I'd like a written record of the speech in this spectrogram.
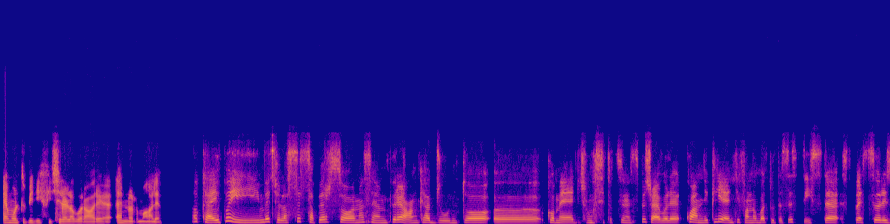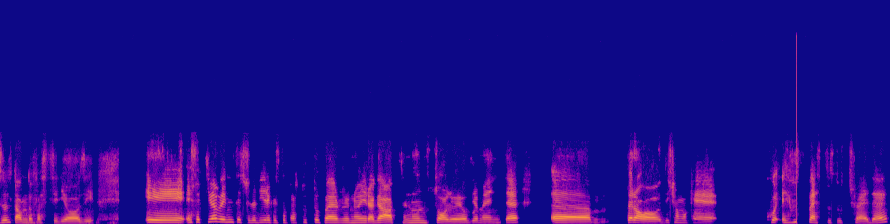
è molto più difficile lavorare, è normale. Ok, poi invece la stessa persona sempre ha anche aggiunto eh, come diciamo situazione spiacevole quando i clienti fanno battute sessiste, spesso risultando fastidiosi. E effettivamente c'è da dire che soprattutto per noi ragazze, non solo e ovviamente, eh, però diciamo che que- spesso succede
